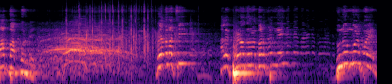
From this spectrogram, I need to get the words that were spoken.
বাপ বাপ করবে। বুঝতে পারছি? তাহলে ফেরত দরকার নেই। দু নম্বর পয়েন্ট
